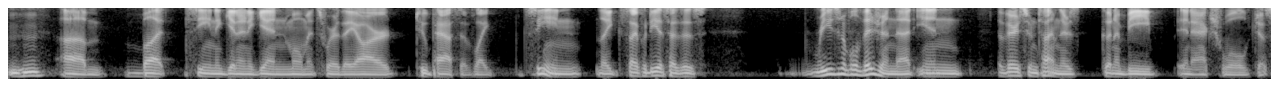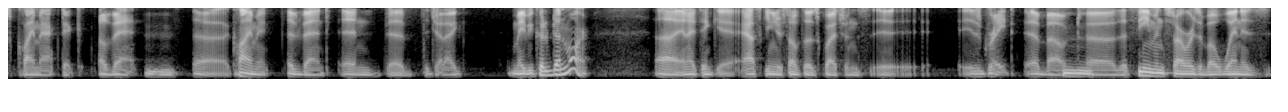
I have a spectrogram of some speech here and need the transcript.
Mm-hmm. Um, but seeing again and again moments where they are too passive, like seeing like Sifo Dyas has this reasonable vision that in a very soon time there's going to be an actual just climactic event, uh, climate event, and uh, the Jedi maybe could have done more. Uh, and I think asking yourself those questions is great about uh, the theme in Star Wars about when is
